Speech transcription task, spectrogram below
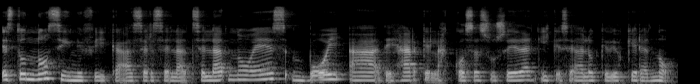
esto no significa hacer celat. Celat no es voy a dejar que las cosas sucedan y que sea lo que Dios quiera, no.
